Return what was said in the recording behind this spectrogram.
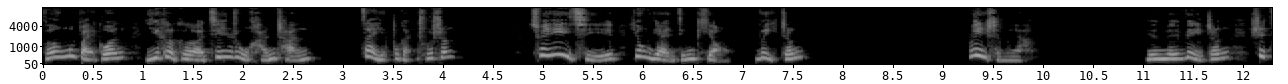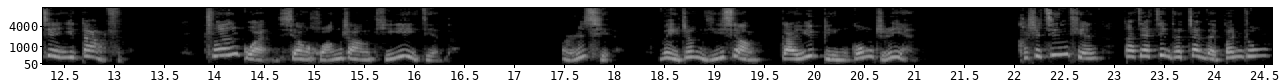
文武百官一个个噤入寒蝉，再也不敢出声，却一起用眼睛瞟魏征。为什么呀？因为魏征是谏议大夫。专管向皇上提意见的，而且魏征一向敢于秉公直言。可是今天大家见他站在班中，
